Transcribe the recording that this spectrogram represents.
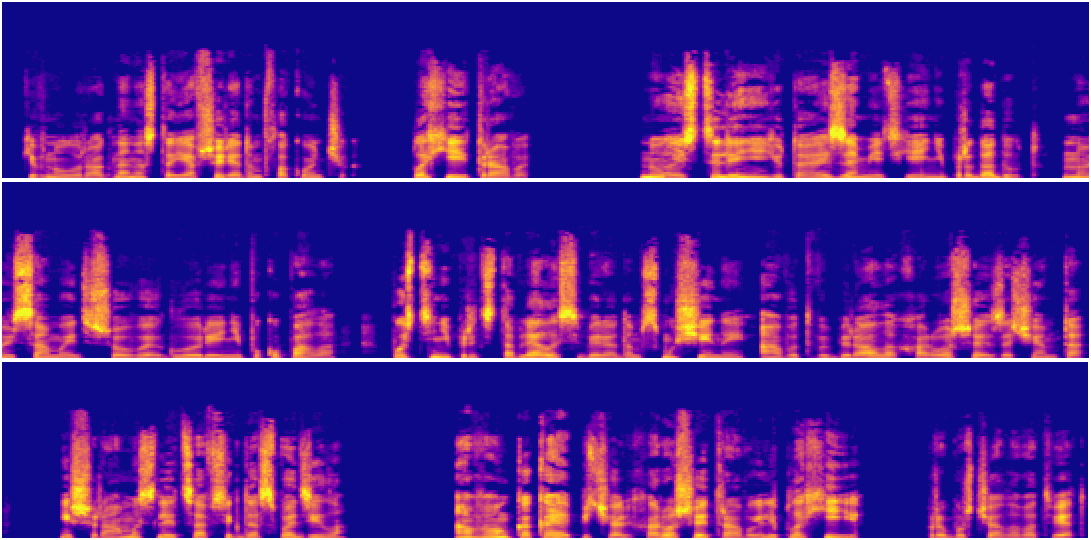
— кивнула Рагна, настоявший рядом флакончик. «Плохие травы». Ну, исцеление Ютаи, заметь, ей не продадут. Но и самое дешевое Глория не покупала. Пусть и не представляла себя рядом с мужчиной, а вот выбирала хорошее зачем-то. И шрамы с лица всегда сводила. «А вам какая печаль, хорошие травы или плохие?» пробурчала в ответ.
